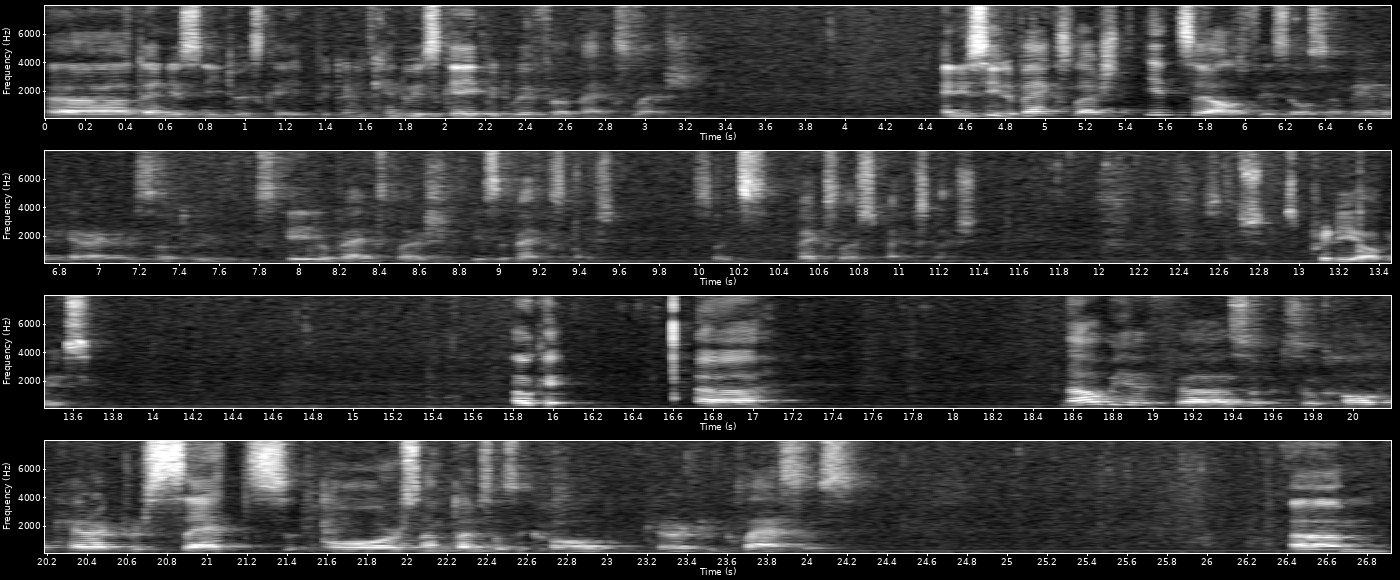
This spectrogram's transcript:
uh, then you need to escape it. And you can do escape it with a backslash. And you see the backslash itself is also a meta character, so to escape a backslash is a backslash. So it's backslash, backslash. So it's- pretty obvious. Okay. Uh, now we have uh, so, so-called character sets, or sometimes also called character classes. Um,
